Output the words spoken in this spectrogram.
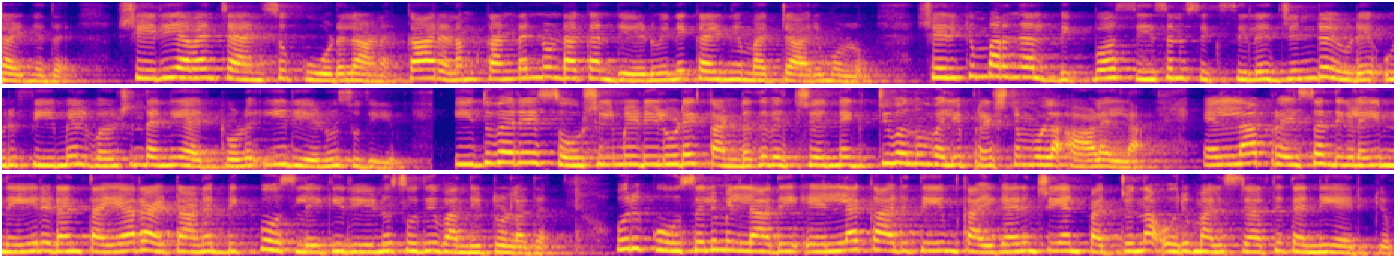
കഴിഞ്ഞത്. ശരിയാവാൻ ചാൻസ് കൂടുതലാണ്. കാരണം കണ്ടന്റ് ഉണ്ടാക്കാൻ രേണുവിനെ കഴിഞ്ഞ് മറ്റാരുമുള്ളൂ. ശരിക്കും പറഞ്ഞാൽ ബിഗ് ബോസ് സീസൺ സിക്സിലെ ജിൻഡോയുടെ ഒരു ഫീമെയിൽ വേർഷൻ തന്നെയായിരിക്കുള്ളൂ ഈ രേണു സുതിയും ഇതുവരെ സോഷ്യൽ മീഡിയയിലൂടെ കണ്ടത് വെച്ച് നെഗറ്റീവ് ഒന്നും വലിയ പ്രശ്നമുള്ള ആളല്ല. എല്ലാ പ്രതിസന്ധികളെയും നേരിടാൻ തയ്യാറായിട്ടാണ് ബിഗ് ബോസിലേക്ക് രേണു സുതി വന്നിട്ടുള്ളത്. ഒരു കൂസലുമില്ലാതെ എല്ലാ കാര്യത്തെയും കൈകാര്യം ചെയ്യാൻ പറ്റുന്ന ഒരു മത്സരാർത്ഥി തന്നെയായിരിക്കും.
